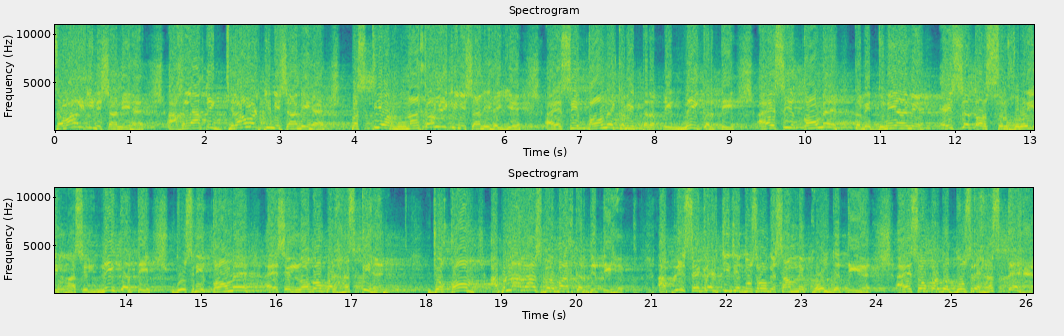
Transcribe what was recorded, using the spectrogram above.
زوال کی نشانی ہے، اخلاقی گراوٹ کی نشانی ہے، پستی اور ناکامی کی نشانی ہے یہ۔ ایسی قومیں کبھی ترقی نہیں کرتی، ایسی قومیں کبھی دنیا میں عزت اور سرخروئی حاصل نہیں کرتی۔ دوسری قومیں ایسے لوگوں پر ہنستی ہیں جو قوم اپنا راز برباد کر دیتی ہے، اپنی سیکرٹ چیزیں دوسروں کے سامنے کھول دیتی ہے۔ ایسوں پر تو دوسرے ہنستے ہیں،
